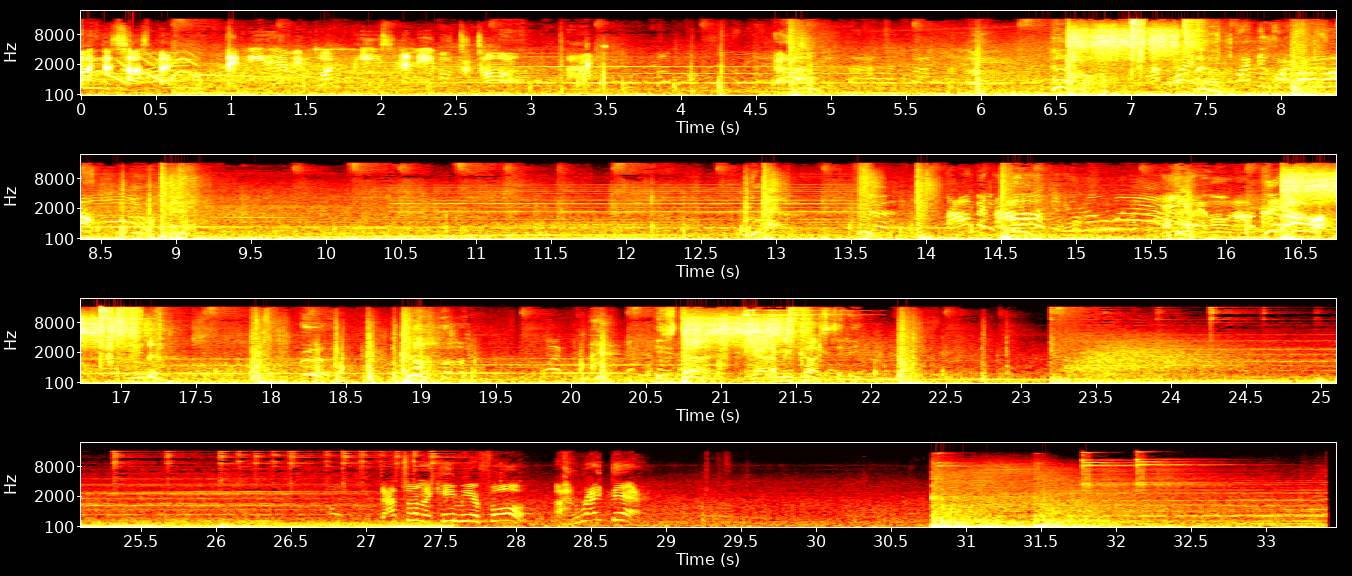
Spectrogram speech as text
spot the suspect. They need him in one piece and able to talk. He's done. Got him in custody. That's what I came here for. Uh, right there.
